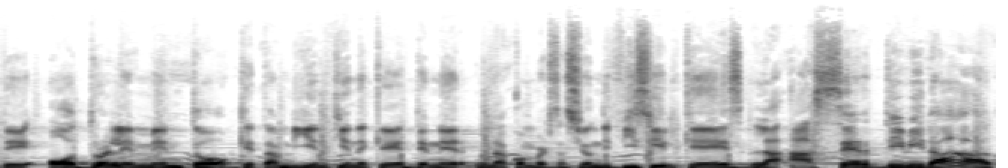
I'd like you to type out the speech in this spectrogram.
de otro elemento que también tiene que tener una conversación difícil, que es la asertividad.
